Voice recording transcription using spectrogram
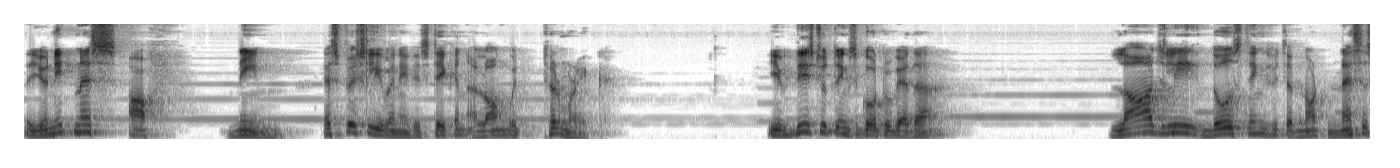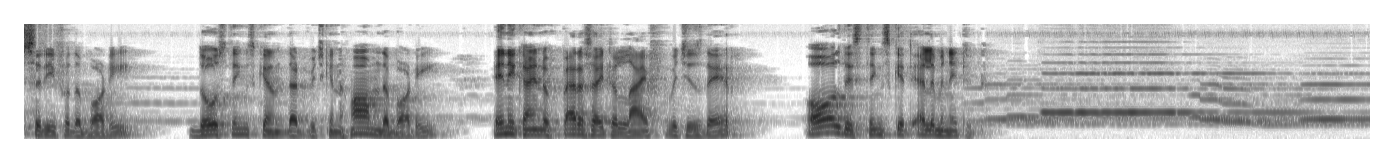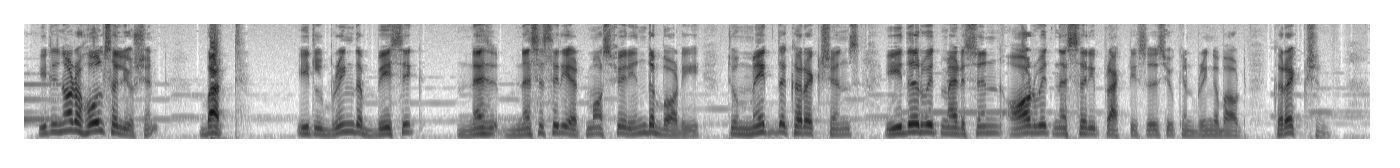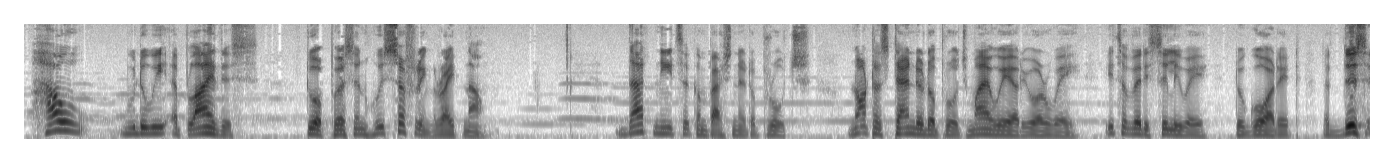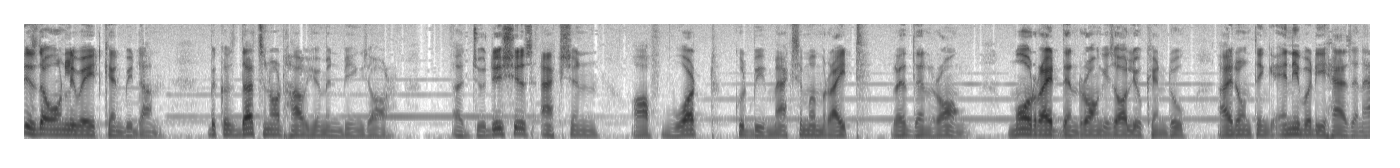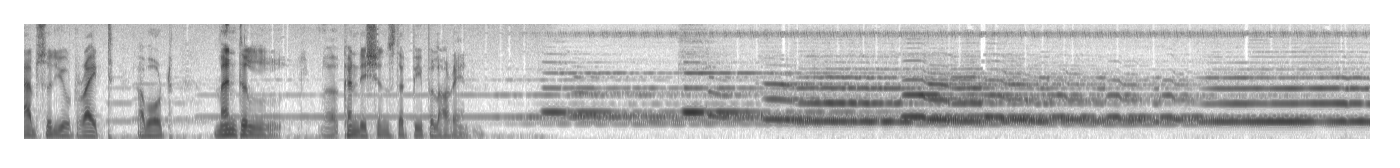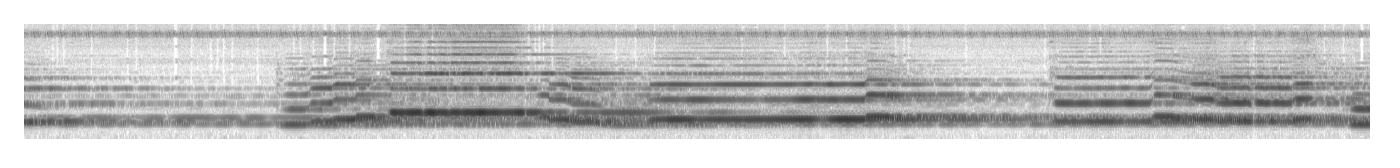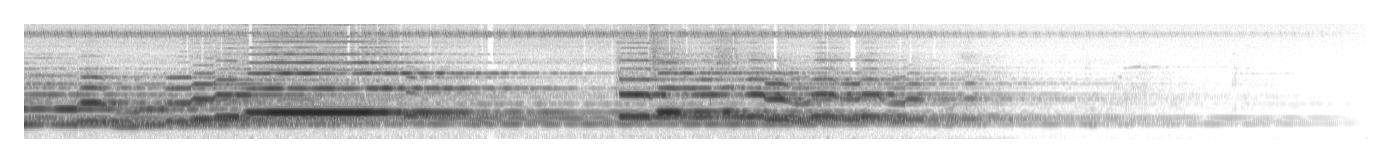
The uniqueness of neem, especially when it is taken along with turmeric, if these two things go together, largely those things which are not necessary for the body, those things can… that which can harm the body, any kind of parasital life which is there, all these things get eliminated. It is not a whole solution, but it'll bring the basic ne necessary atmosphere in the body to make the corrections, either with medicine or with necessary practices, you can bring about correction. How do we apply this to a person who is suffering right now? That needs a compassionate approach, not a standard approach, my way or your way. It's a very silly way to go at it, that this is the only way it can be done, because that's not how human beings are. A judicious action of what could be maximum right rather than wrong, more right than wrong is all you can do. I don't think anybody has an absolute right about mental uh, conditions that people are in.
